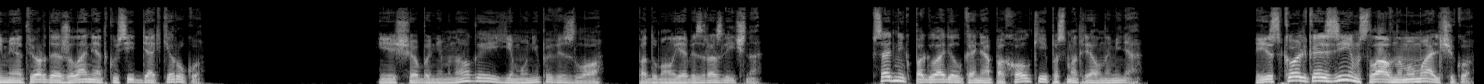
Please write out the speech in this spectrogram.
имея твердое желание откусить дядьке руку. «Еще бы немного, и ему не повезло», — подумал я безразлично. Всадник погладил коня по холке и посмотрел на меня. «И сколько зим славному мальчику!»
